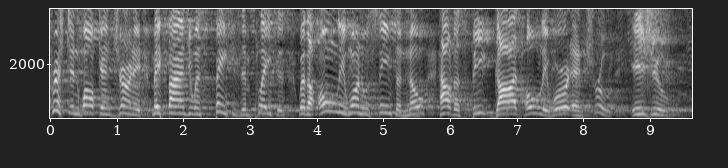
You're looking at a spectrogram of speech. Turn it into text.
Christian walk and journey may find you in spaces and places where the only one who seems to know how to speak God's holy word and truth is you.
